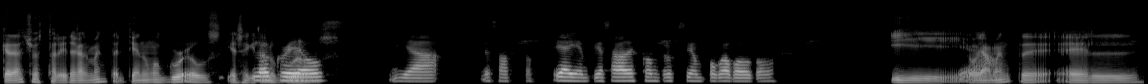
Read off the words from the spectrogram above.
que de hecho está literalmente, él tiene unos grills y él se quita Los los grills. Ya, exacto. Y ahí empieza la desconstrucción poco a poco. Y obviamente el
